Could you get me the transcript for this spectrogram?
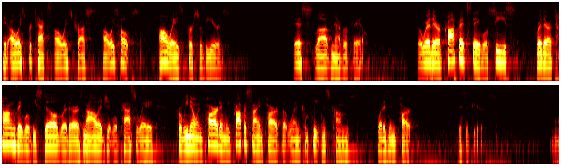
It always protects, always trusts, always hopes, always perseveres. This love never fails. But where there are prophets, they will cease. Where there are tongues, they will be stilled. Where there is knowledge, it will pass away. For we know in part and we prophesy in part, but when completeness comes, what is in part disappears. Yeah.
